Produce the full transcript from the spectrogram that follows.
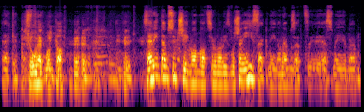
Elképesztő. Jó megmondta. Szerintem szükség van nacionalizmusra, én hiszek még a nemzet eszméjében.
